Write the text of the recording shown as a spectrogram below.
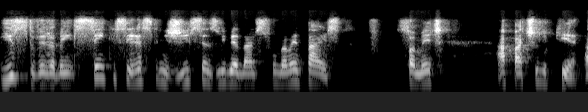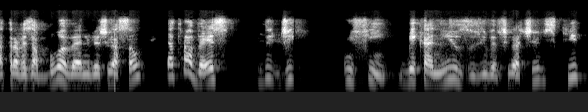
isso, veja bem, sem que se restringissem as liberdades fundamentais, somente a partir do quê? Através da boa velha investigação e através de, de enfim, mecanismos investigativos que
